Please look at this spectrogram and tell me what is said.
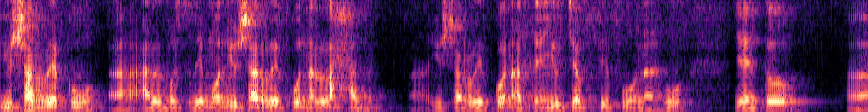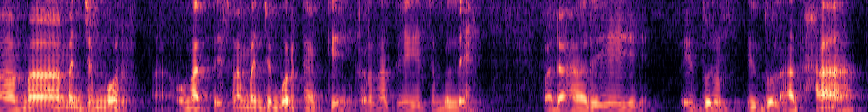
yusharriqu uh, al-muslimun yusharriqun al-lahan. Uh, yusharriqun artinya yujaffifunahu yaitu uh, menjemur uh, umat Islam menjemur daging karena disembelih pada hari Idul Idul Adha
